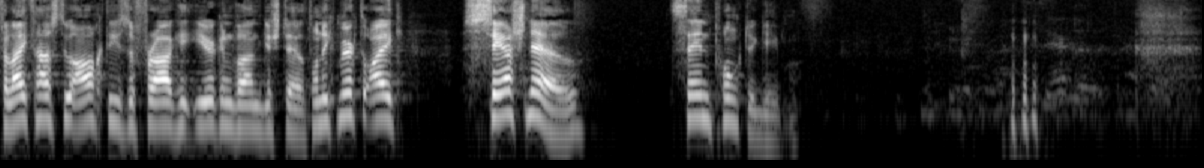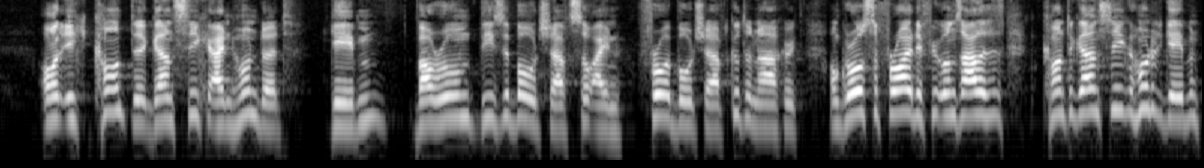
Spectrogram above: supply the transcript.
Vielleicht hast du auch diese Frage irgendwann gestellt. Und ich möchte euch sehr schnell zehn Punkte geben. Und ich konnte ganz sicher 100 geben, warum diese Botschaft so eine frohe Botschaft, gute Nachricht und große Freude für uns alle ist. Ich konnte ganz sicher 100 geben,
